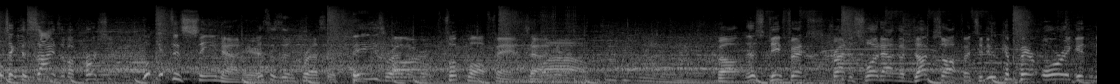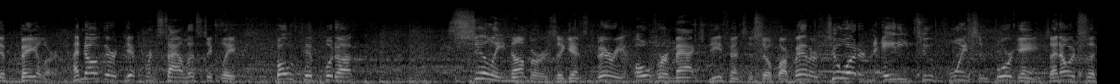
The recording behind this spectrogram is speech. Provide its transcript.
It's like the size of a person. Look at this scene out here. This is impressive. These Incredible. are football fans out Wow. Well, this defense trying to slow down the Ducks offense. If you compare Oregon to Baylor, I know they're different stylistically. Both have put up silly numbers against very overmatched defenses so far. Baylor 282 points in four games. I know it's the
